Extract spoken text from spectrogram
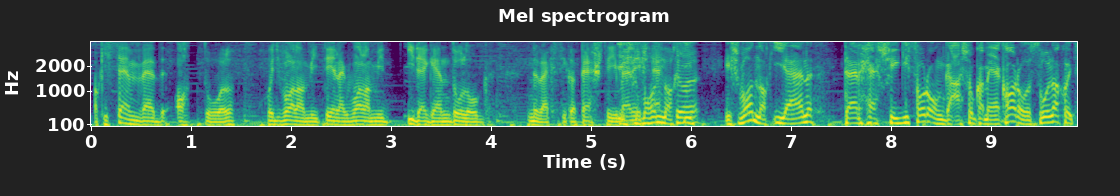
aki szenved attól, hogy valami, tényleg valami idegen dolog növekszik a testében. És, és, van, ettől... És vannak ilyen terhességi szorongások, amelyek arról szólnak, hogy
